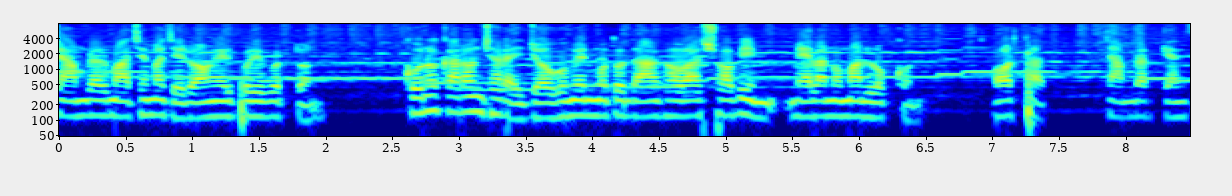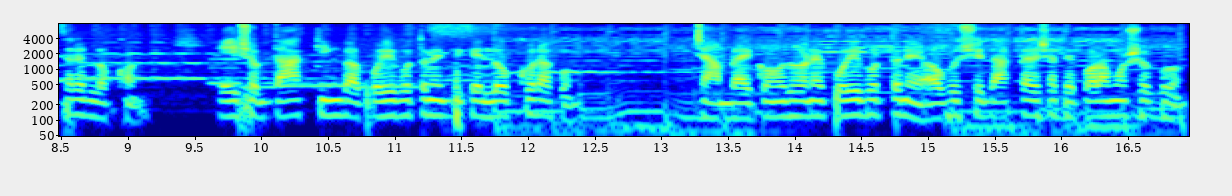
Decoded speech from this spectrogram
চামড়ার মাঝে মাঝে রঙের পরিবর্তন। কোনো কারণ ছাড়াই জঘমের মতো দাগ হওয়া সবই মেলানোমার লক্ষণ, অর্থাৎ চামড়ার ক্যান্সারের লক্ষণ। এইসব দাগ কিংবা পরিবর্তনের দিকে লক্ষ্য রাখুন। চামড়ায় কোনো ধরনের পরিবর্তনে অবশ্যই ডাক্তারের সাথে পরামর্শ করুন।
